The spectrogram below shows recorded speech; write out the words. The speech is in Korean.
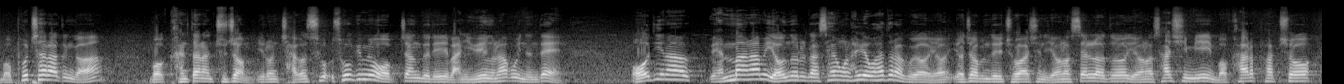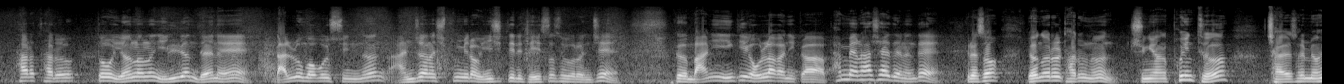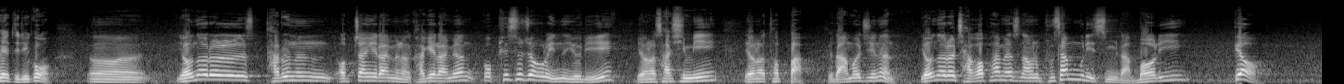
뭐 포차라든가 뭐 간단한 주점 이런 작은 소, 소규모 업장들이 많이 유행을 하고 있는데 어디나 웬만하면 연어를 다 사용을 하려고 하더라고요. 여, 여자분들이 좋아하시는 연어 샐러드, 연어 사시미, 뭐 카르파초, 타르타르 또 연어는 1년 내내 날로 먹을 수 있는 안전한 식품이라고 인식들이 돼 있어서 그런지 그 많이 인기가 올라가니까 판매를 하셔야 되는데 그래서 연어를 다루는 중요한 포인트 잘 설명해 드리고 어 연어를 다루는 업장이라면 가게라면 꼭 필수적으로 있는 요리 연어 사시미, 연어 덮밥 그 나머지는 연어를 작업하면서 나오는 부산물이 있습니다. 머리, 뼈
